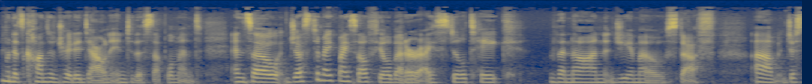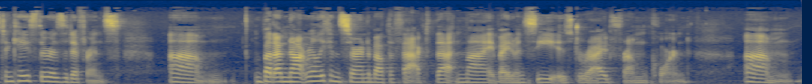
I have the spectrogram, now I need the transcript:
when it's concentrated down into the supplement. And so, just to make myself feel better, I still take the non GMO stuff, um, just in case there is a difference. Um, but I'm not really concerned about the fact that my vitamin C is derived from corn. Um,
